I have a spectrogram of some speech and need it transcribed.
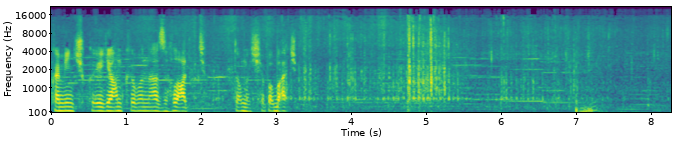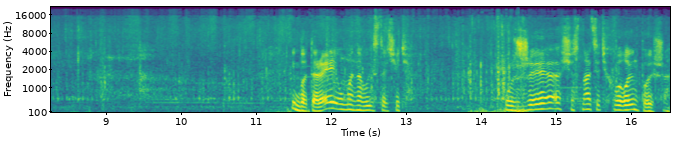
камінчики і ямки вона згладить. то ми ще побачимо. І батареї у мене вистачить. Уже 16 хвилин пише.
